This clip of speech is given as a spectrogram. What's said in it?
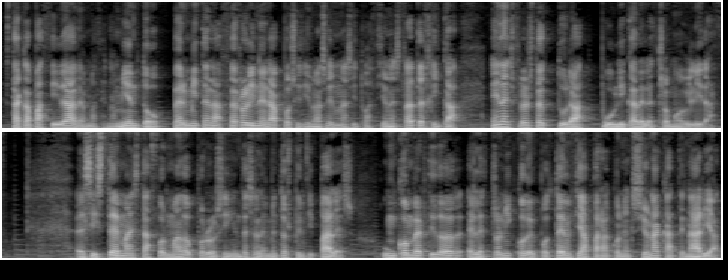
Esta capacidad de almacenamiento permite a la ferrolinera posicionarse en una situación estratégica en la infraestructura pública de electromovilidad. El sistema está formado por los siguientes elementos principales. Un convertidor electrónico de potencia para conexión a catenaria,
